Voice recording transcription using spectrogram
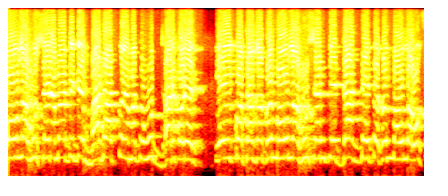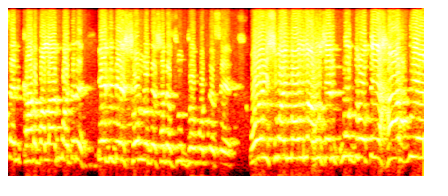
মাওলা হুসেন আমাদেরকে মাদাত করে আমাকে উদ্ধার করেন। এই কথা যখন মাওলা হুসেনকে ডাক দেয়, তখন মাওলা হুসেন কারবালার মধ্যে এদিদের সৈন্যদের সাথে যুদ্ধ করতেছে। ওই সময় মাওলা হুসেন কুদরতি হাত দিয়ে,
